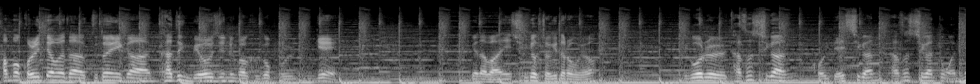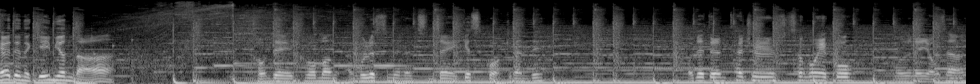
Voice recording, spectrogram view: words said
한번 걸릴 때마다 구덩이가 가득 메워지는 거 그거 보는 게 꽤나 많이 충격적이더라고요 이거를 5시간 거의 4시간 5시간 동안 해야 되는 게임이었나 가운데 그것만 안 걸렸으면 진짜 깼을 것 같긴 한데 어쨌든 탈출 성공했고 오늘의 영상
